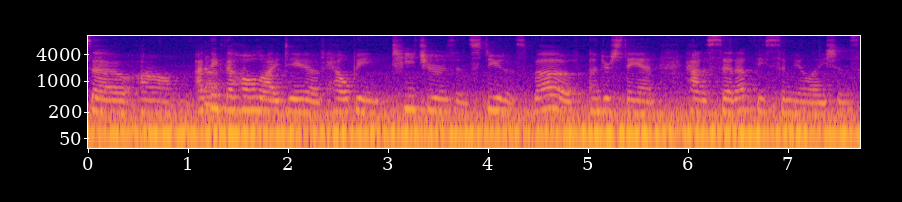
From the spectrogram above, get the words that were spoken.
So um, I think the whole idea of helping teachers and students both understand how to set up these simulations,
